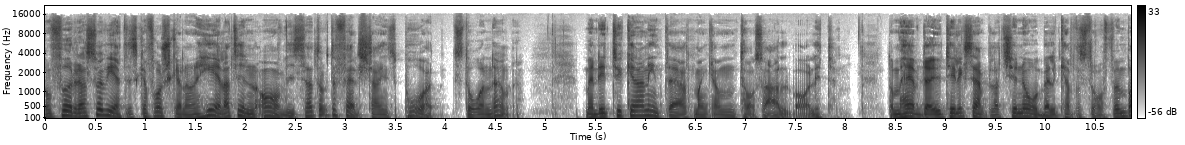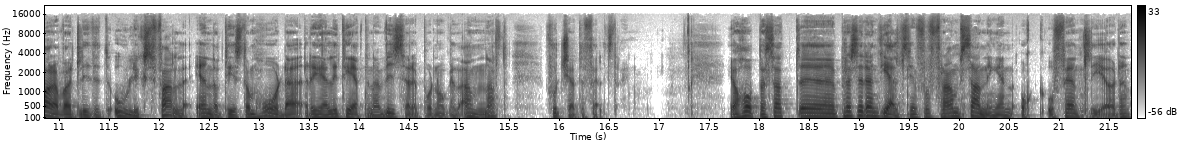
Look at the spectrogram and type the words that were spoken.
De förra sovjetiska forskarna har hela tiden avvisat Dr. Feldsteins påståenden. Men det tycker han inte att man kan ta så allvarligt. De hävdar ju till exempel att Tjernobylkatastrofen bara var ett litet olycksfall ända tills de hårda realiteterna visade på något annat, fortsätter Feldstein. Jag hoppas att eh, president Jeltsin får fram sanningen och offentliggör den.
